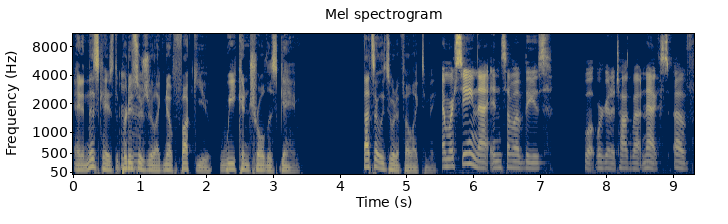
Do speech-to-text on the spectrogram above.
And in this case, the mm-hmm. producers are like, no, fuck you. We control this game. That's at least what it felt like to me. And we're seeing that in some of these, what we're going to talk about next, of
